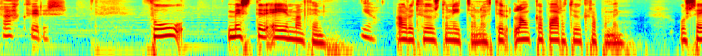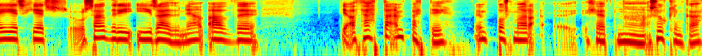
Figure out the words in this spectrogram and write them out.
Takk fyrir. Þú mistir eiginmann þinn Já. árið 2019 eftir langa baratuðu krabbaminn og segir hér og sagðir í, í ræðunni að, að, já, að þetta embetti umbósmaður hérna, sjúklinga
